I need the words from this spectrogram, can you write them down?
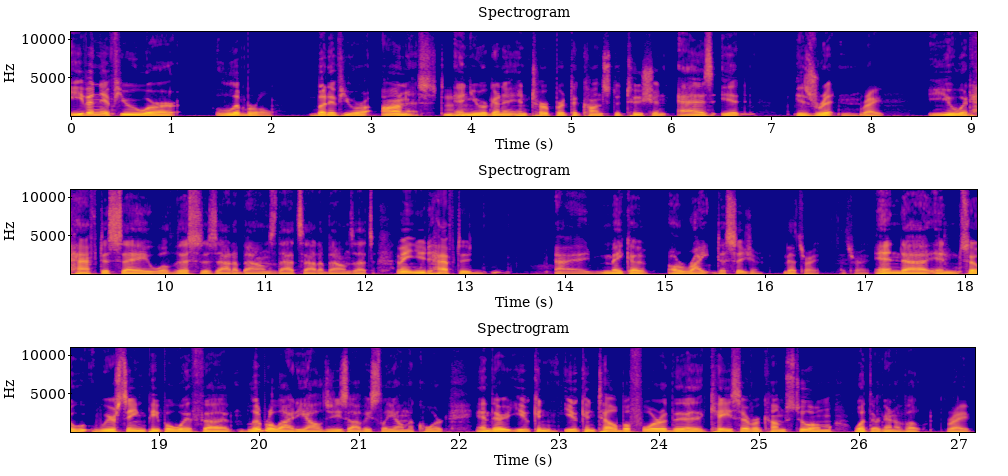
even if you were liberal, but if you were honest mm-hmm. and you were going to interpret the Constitution as it is written, right. You would have to say, well, this is out of bounds. That's out of bounds. That's. I mean, you'd have to uh, make a, a right decision. That's right. That's right. And uh, and so we're seeing people with uh, liberal ideologies, obviously, on the court, and there you can you can tell before the case ever comes to them what they're going to vote. Right.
